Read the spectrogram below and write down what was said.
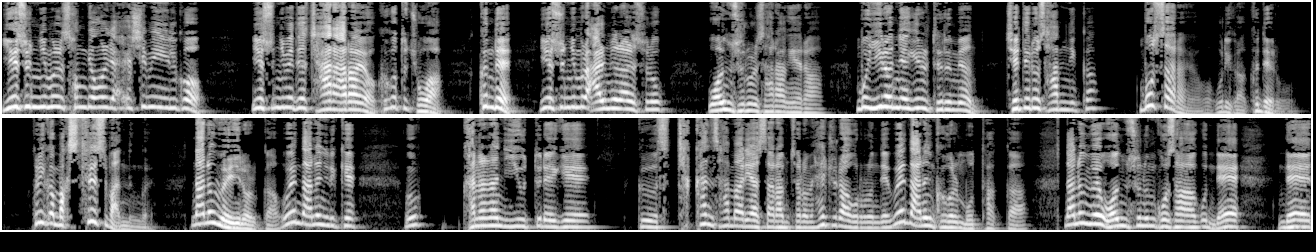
예수님을 성경을 열심히 읽어. 예수님에 대해서 잘 알아요. 그것도 좋아. 근데 예수님을 알면 알수록 원수를 사랑해라. 뭐 이런 얘기를 들으면 제대로 삽니까? 못 살아요. 우리가 그대로. 그러니까 막 스트레스 받는 거예요. 나는 왜 이럴까? 왜 나는 이렇게 어? 가난한 이웃들에게 그 착한 사마리아 사람처럼 해주라고 그러는데 왜 나는 그걸 못할까? 나는 왜 원수는 고사하고 내 내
